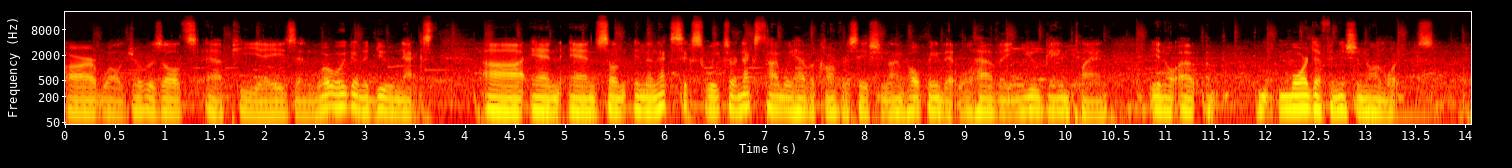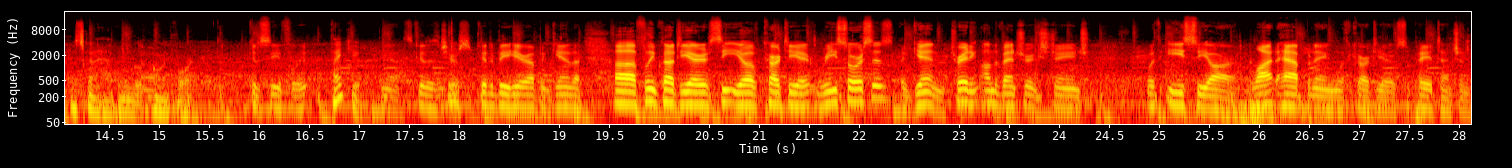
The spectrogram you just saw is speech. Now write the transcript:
are well, drill results, uh, PEAs, and what we're going to do next. Uh, and and so in the next six weeks or next time we have a conversation, I'm hoping that we'll have a new game plan, you know, a, a more definition on what's what's going to happen going forward. Good to see you, Philippe. Thank you. Yeah, it's good. To, Cheers. Good to be here up in Canada. Uh, Philippe Cloutier, CEO of Cartier Resources, again trading on the Venture Exchange with ECR. A lot happening with Cartier, so pay attention.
